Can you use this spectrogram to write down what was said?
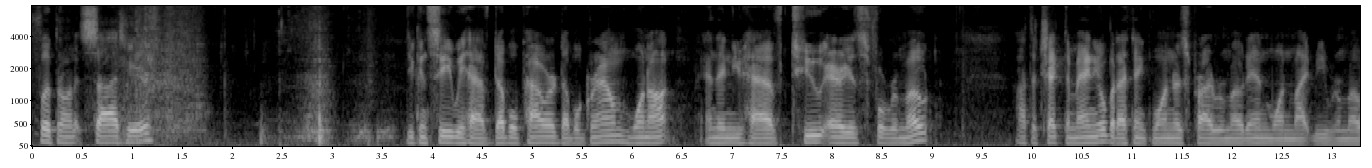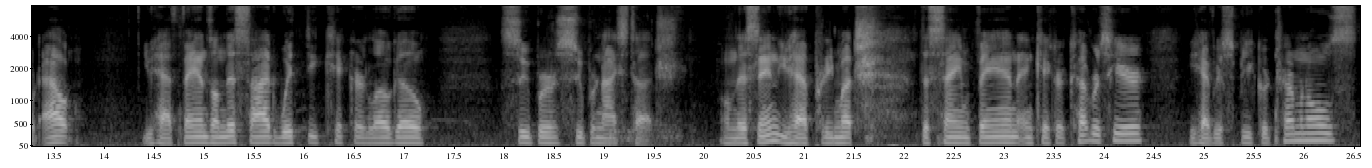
flip it on its side here. You can see we have double power, double ground, one aught, and then you have two areas for remote. I'll have to check the manual, but I think one is probably remote in, one might be remote out. You have fans on this side with the kicker logo. Super, super nice touch. On this end, you have pretty much the same fan and kicker covers here. You have your speaker terminals.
